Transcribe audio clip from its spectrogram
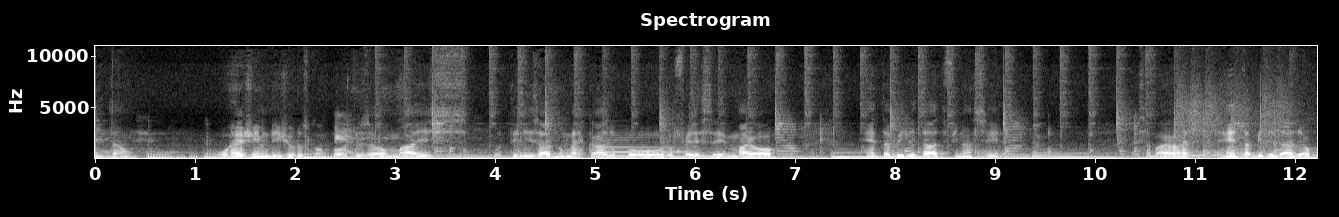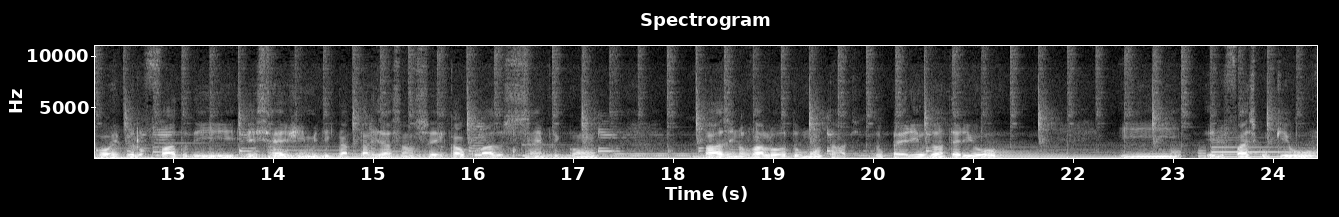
Então, o regime de juros compostos é o mais utilizado no mercado por oferecer maior rentabilidade financeira. Essa maior rentabilidade ocorre pelo fato de esse regime de capitalização ser calculado sempre com base no valor do montante do período anterior e ele faz com que o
